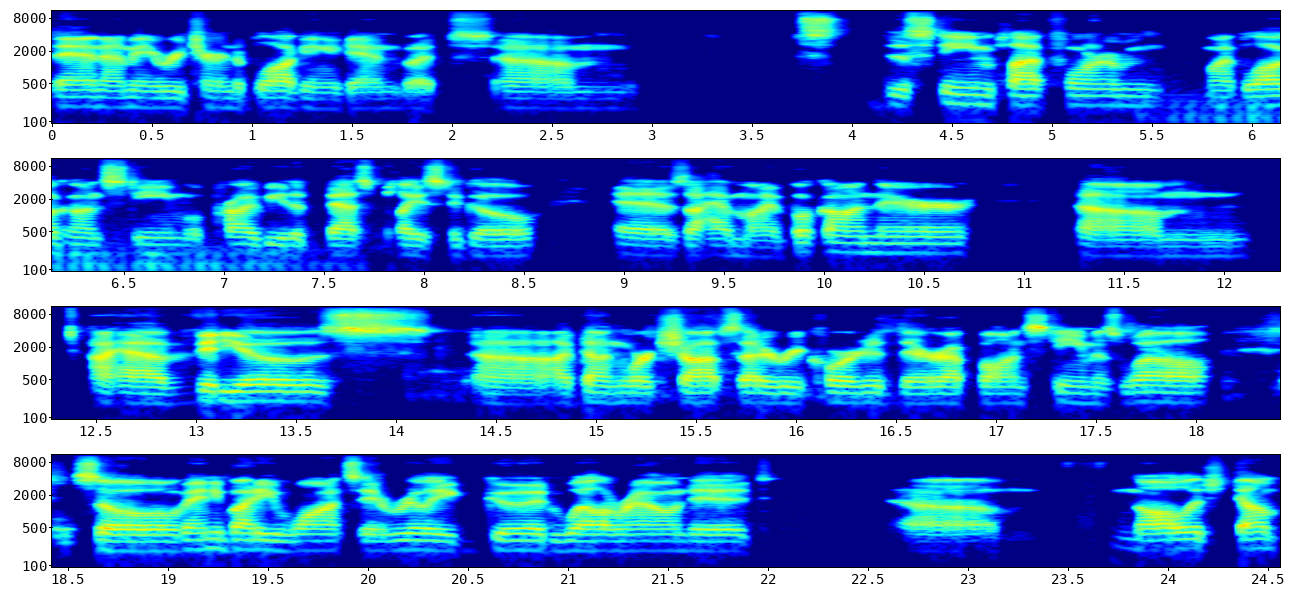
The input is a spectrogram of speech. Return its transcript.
then I may return to blogging again. But um, the Steem platform, my blog on Steem, will probably be the best place to go, as I have my book on there. Um, I have videos. Uh, I've done workshops that are recorded. They're up on Steem as well. So if anybody wants a really good, well-rounded um, knowledge dump,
